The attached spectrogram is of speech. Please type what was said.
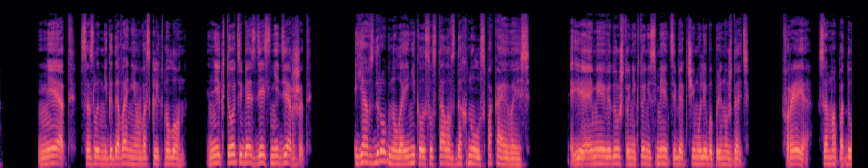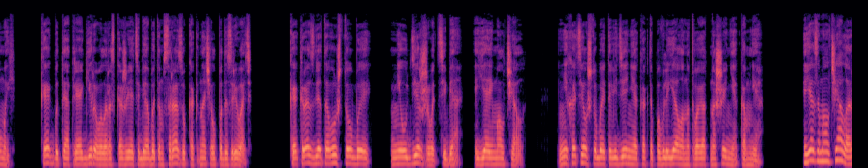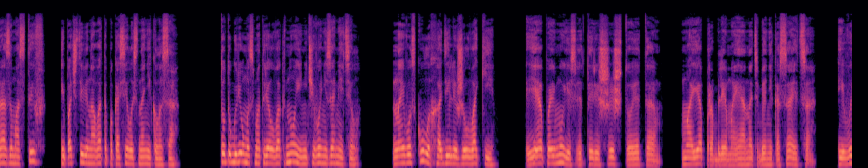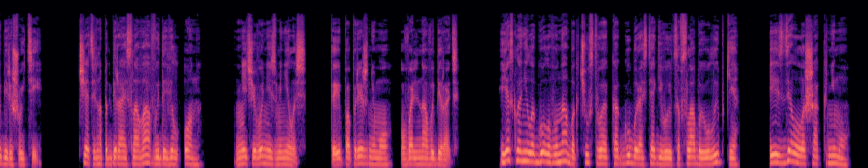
«Нет», — со злым негодованием воскликнул он. «Никто тебя здесь не держит». Я вздрогнула, и Николас устало вздохнул, успокаиваясь. Я имею в виду, что никто не смеет тебя к чему-либо принуждать. Фрея, сама подумай. Как бы ты отреагировала, расскажи я тебе об этом сразу, как начал подозревать. Как раз для того, чтобы не удерживать тебя, я и молчал. Не хотел, чтобы это видение как-то повлияло на твое отношение ко мне. Я замолчала, разом остыв, и почти виновато покосилась на Николаса. Тот угрюмо смотрел в окно и ничего не заметил. На его скулах ходили желваки. «Я пойму, если ты решишь, что это моя проблема, и она тебя не касается, и выберешь уйти». Тщательно подбирая слова, выдавил он. «Ничего не изменилось. Ты по-прежнему вольна выбирать». Я склонила голову на бок, чувствуя, как губы растягиваются в слабой улыбке, и сделала шаг к нему.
